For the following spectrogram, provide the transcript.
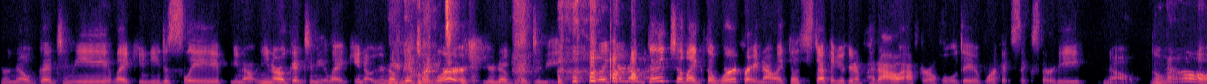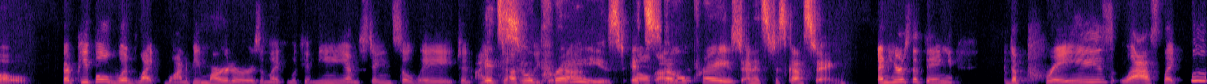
You're no good to me. Like you need to sleep. You know, you're no good to me. Like, you know, you're no You're good no to good work. You're no good to me. like you're no good to like the work right now. Like the stuff that you're gonna put out after a whole day of work at 6:30. No, go home. no. But people would like want to be martyrs and like, look at me, I'm staying so late. And I It's so definitely did that. praised. Oh, It's God. so praised and it's disgusting. And here's the thing the praise lasts like boop,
